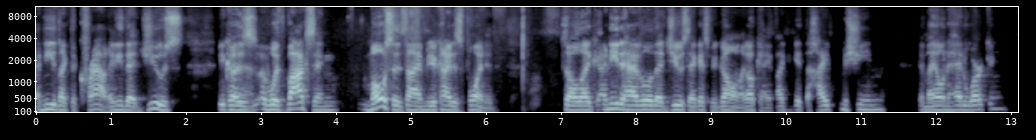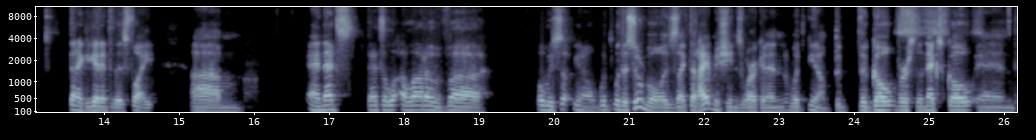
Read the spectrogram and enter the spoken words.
I need like the crowd. I need that juice because yeah. with boxing, most of the time you're kind of disappointed. So like I need to have a little of that juice that gets me going. Like okay, if I could get the hype machine in my own head working, then I could get into this fight. Um, and that's that's a, a lot of uh, what we saw. You know, with, with the Super Bowl is like that hype machine's working, and with you know the the goat versus the next goat, and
